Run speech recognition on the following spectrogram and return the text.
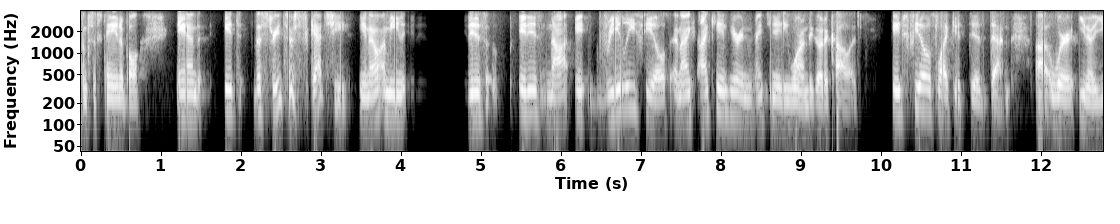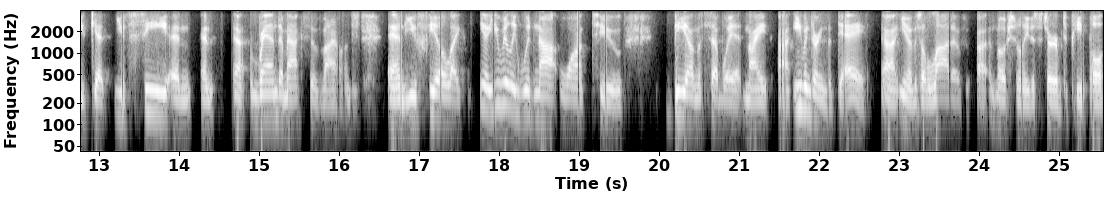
unsustainable. And it the streets are sketchy. You know, I mean, it is it is not. It really feels. And I, I came here in 1981 to go to college it feels like it did then, uh, where you know you get you see an, an uh, random acts of violence, and you feel like you know you really would not want to be on the subway at night, uh, even during the day. Uh, you know, there's a lot of uh, emotionally disturbed people,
